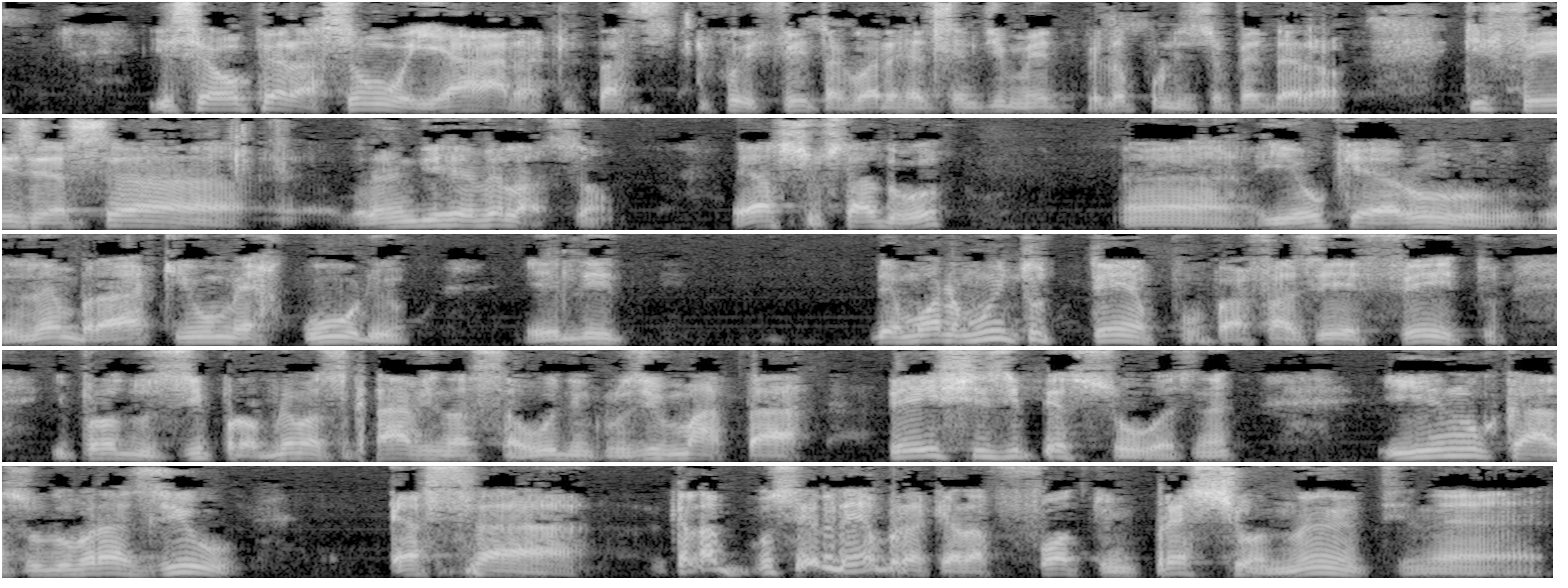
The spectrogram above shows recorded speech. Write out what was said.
Isso é a Operação Oiara, que, tá, que foi feita agora recentemente pela Polícia Federal, que fez essa grande revelação. É assustador, uh, e eu quero lembrar que o mercúrio, ele demora muito tempo para fazer efeito e produzir problemas graves na saúde, inclusive matar peixes e pessoas, né? E no caso do Brasil, essa Aquela, você lembra aquela foto impressionante, né,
